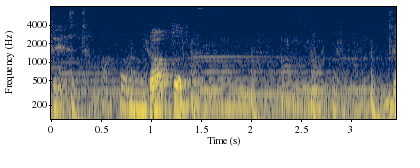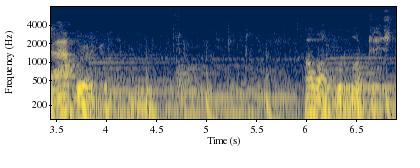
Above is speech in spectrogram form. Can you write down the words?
টেস্ট সব তো যা করেছ। সব অপূর্ব টেস্ট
